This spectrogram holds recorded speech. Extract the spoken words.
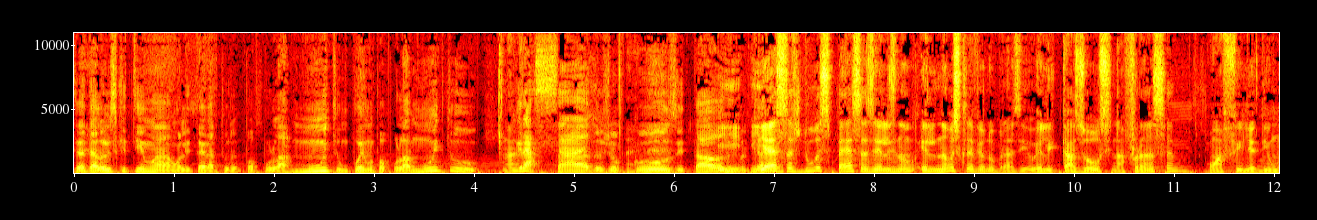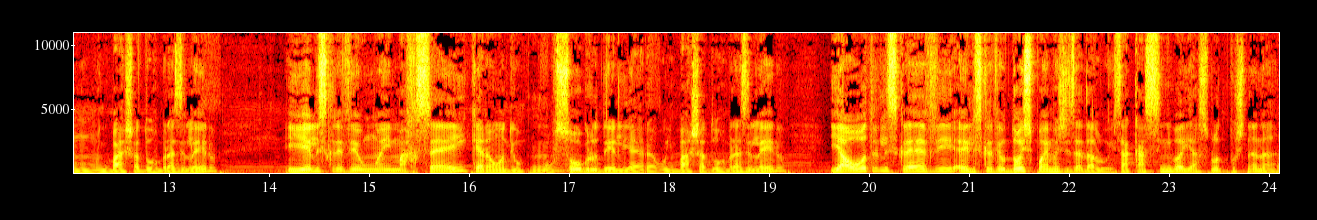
Zé da Luz que tinha uma, uma literatura popular muito, um poema popular muito ah. engraçado, jocoso é. e tal. E, e essas duas peças eles não, ele não escreveu no Brasil. Ele casou-se na França com a filha de um embaixador brasileiro e ele escreveu uma em Marseille, que era onde o, hum. o sogro dele era o embaixador brasileiro. E a outra ele escreve, ele escreveu dois poemas de Zé da Luz, A Cacimba e As Flores de Puxinanã.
